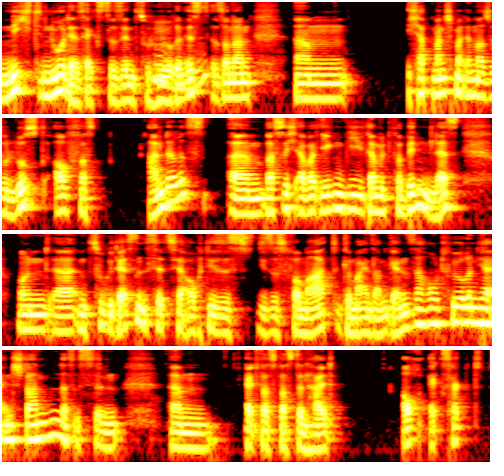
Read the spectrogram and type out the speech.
nicht nur der sechste Sinn zu hören mhm. ist, sondern ähm, ich habe manchmal immer so Lust auf was anderes, ähm, was sich aber irgendwie damit verbinden lässt. Und äh, im Zuge dessen ist jetzt ja auch dieses, dieses Format gemeinsam Gänsehaut hören ja entstanden. Das ist dann ähm, etwas, was dann halt auch exakt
